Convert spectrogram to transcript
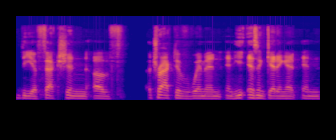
the affection of attractive women and he isn't getting it and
